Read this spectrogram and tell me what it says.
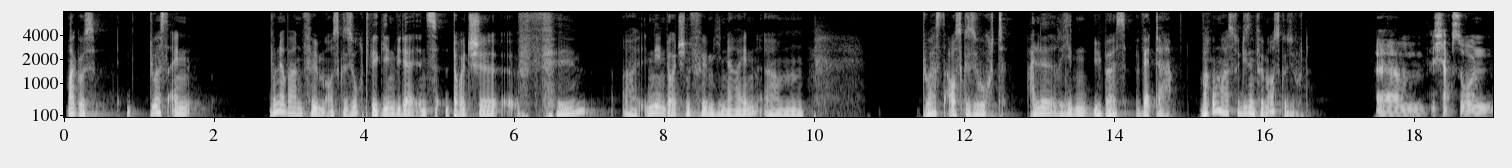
Markus, du hast einen wunderbaren Film ausgesucht. Wir gehen wieder ins deutsche Film, äh, in den deutschen Film hinein. Ähm, du hast ausgesucht, alle reden übers Wetter. Warum hast du diesen Film ausgesucht? Ähm, ich habe so eine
